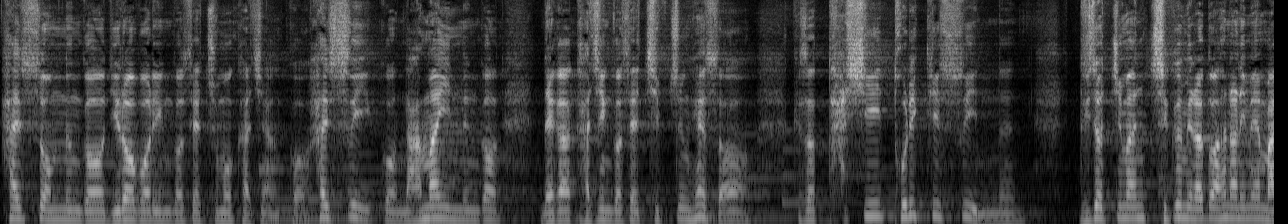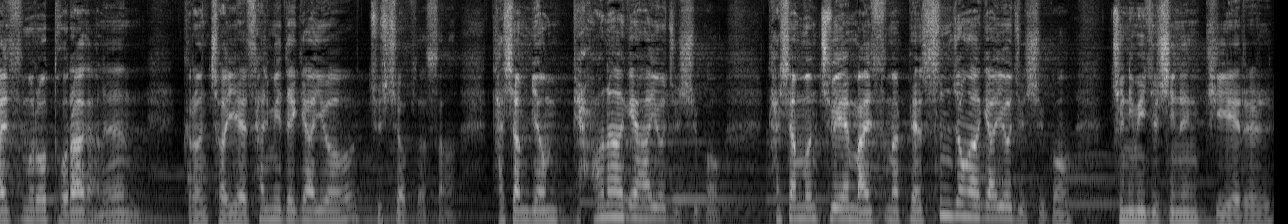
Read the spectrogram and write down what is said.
할 수 없는 것, 잃어버린 것에 주목하지 않고 할 수 있고 남아 있는 것, 내가 가진 것에 집중해서 그래서 다시 돌이킬 수 있는 늦었지만 지금이라도 하나님의 말씀으로 돌아가는 그런 저희의 삶이 되게 하여 주시옵소서. 다시 한번 편하게 하여 주시고 다시 한번 주의 말씀 앞에 순종하게 하여 주시고 주님이 주시는 기회를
